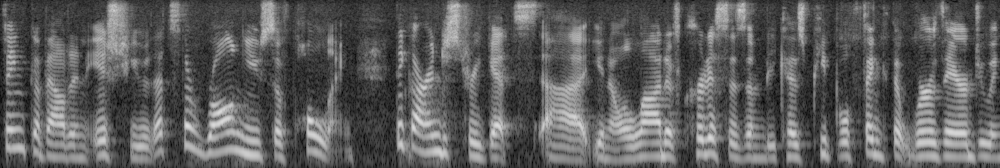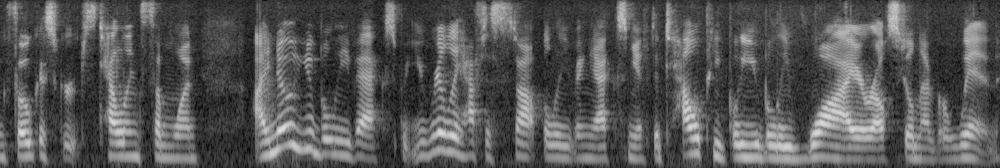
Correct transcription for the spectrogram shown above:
think about an issue, that's the wrong use of polling. I think our industry gets, uh, you know, a lot of criticism because people think that we're there doing focus groups, telling someone, "I know you believe X, but you really have to stop believing X, and you have to tell people you believe Y, or else you'll never win."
